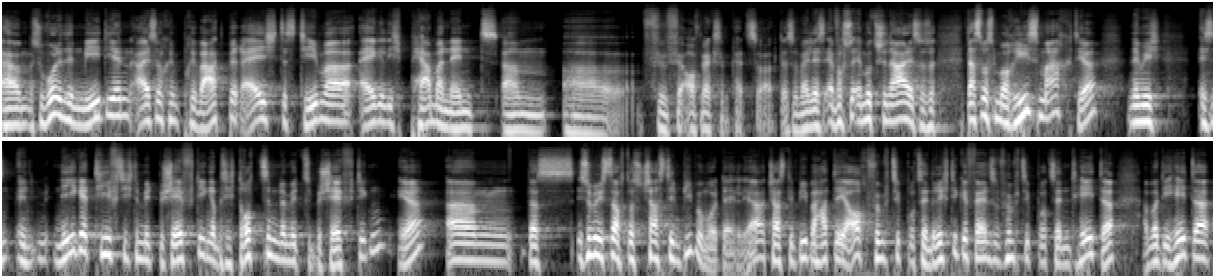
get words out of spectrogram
ähm, sowohl in den Medien als auch im Privatbereich das Thema eigentlich permanent ähm, äh, für, für Aufmerksamkeit sorgt. Also weil es einfach so emotional ist. Also das, was Maurice macht, ja, nämlich es negativ sich damit beschäftigen, aber sich trotzdem damit zu beschäftigen, ja, ähm, das ist übrigens auch das Justin Bieber Modell, ja. Justin Bieber hatte ja auch 50% richtige Fans und 50% Hater, aber die Hater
